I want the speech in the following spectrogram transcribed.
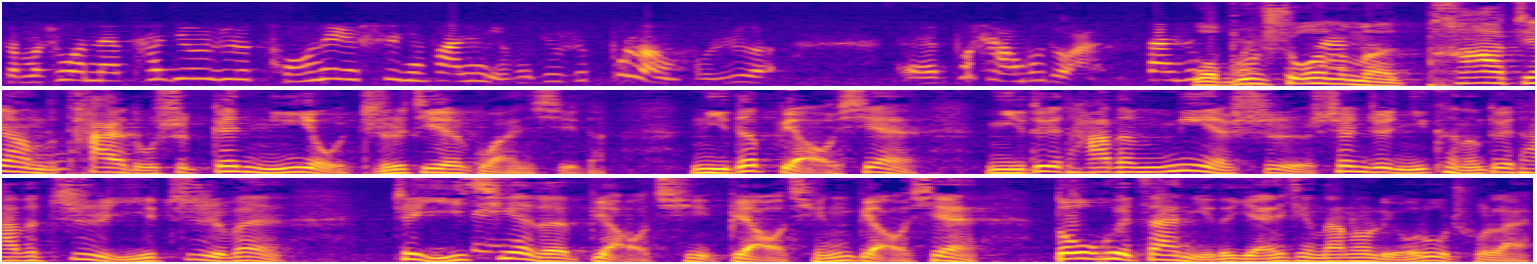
怎么说呢？他就是从那个事情发生以后，就是不冷不热，呃，不长不短。但是我不是说了吗？他这样的态度是跟你有直接关系的。你的表现，你对他的蔑视，甚至你可能对他的质疑、质问，这一切的表情、表情、表现，都会在你的言行当中流露出来。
